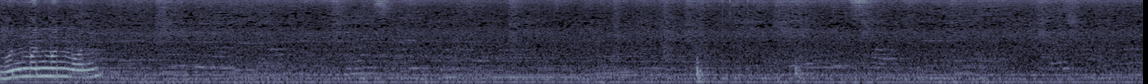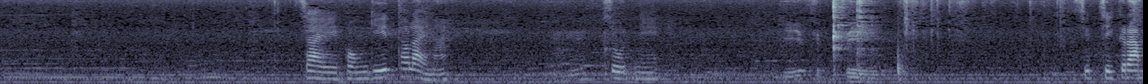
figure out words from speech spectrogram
หมุนหมุนหมุนหมุนใส่ผงยีสต์เท่าไหร่นะ สูตรนี้ยี่สิบสี่14กรัม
